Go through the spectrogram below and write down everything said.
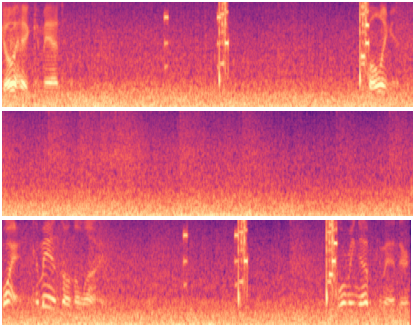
Go ahead, Command. Falling it. Quiet. Command's on the line. Warming up, Commander.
